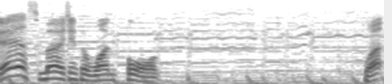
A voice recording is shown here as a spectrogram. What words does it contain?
Did they just merge into one form? What?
